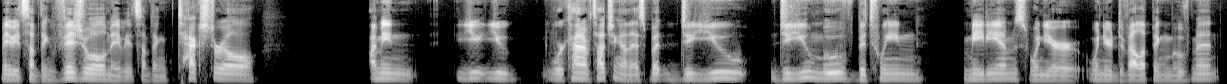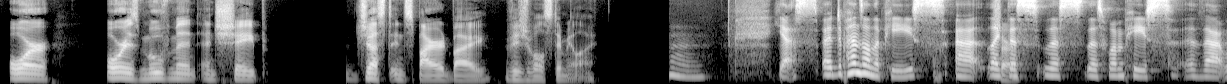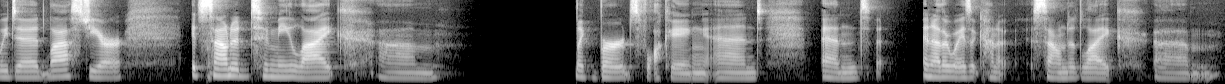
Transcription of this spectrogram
maybe it's something visual, maybe it's something textural. I mean, you you were kind of touching on this, but do you do you move between mediums when you're when you're developing movement or or is movement and shape just inspired by visual stimuli? Hmm. Yes, it depends on the piece. Uh, like Sure. this this this one piece that we did last year, it sounded to me like um, like birds flocking, and and in other ways, it kind of sounded like um,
